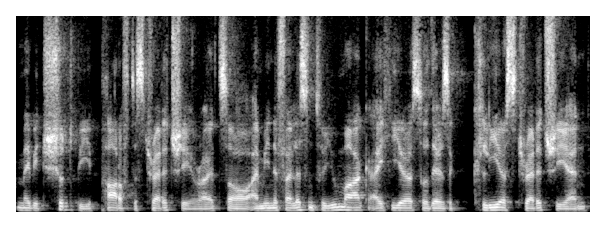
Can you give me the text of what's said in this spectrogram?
maybe it should be part of the strategy, right? So, I mean, if I listen to you, Mark, I hear so there's a clear strategy and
